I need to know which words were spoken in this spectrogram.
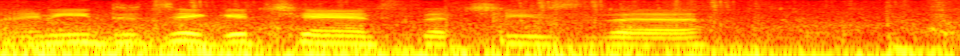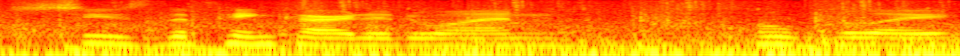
I need to take a chance that she's the she's the pink-hearted one. Hopefully.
